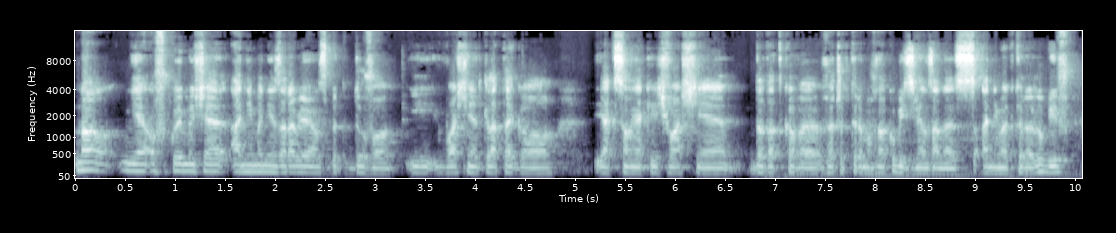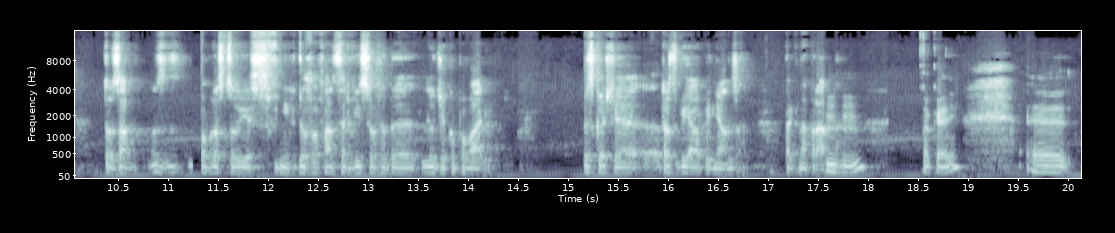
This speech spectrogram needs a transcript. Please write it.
no, nie oszukujmy się, anime nie zarabiają zbyt dużo i właśnie dlatego jak są jakieś właśnie dodatkowe rzeczy, które można kupić związane z anime, które lubisz, to za, po prostu jest w nich dużo fanserwisu, żeby ludzie kupowali. Wszystko się rozbija o pieniądze, tak naprawdę. Mm -hmm. Okej. Okay.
